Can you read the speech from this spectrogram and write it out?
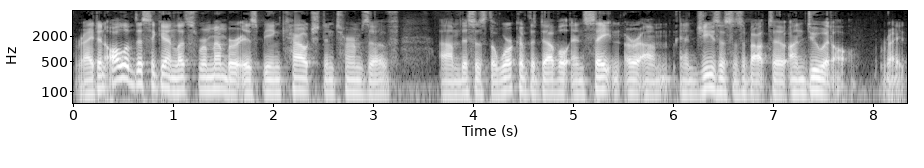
right? And all of this, again, let's remember, is being couched in terms of um, this is the work of the devil, and Satan or um, and Jesus is about to undo it all, right?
